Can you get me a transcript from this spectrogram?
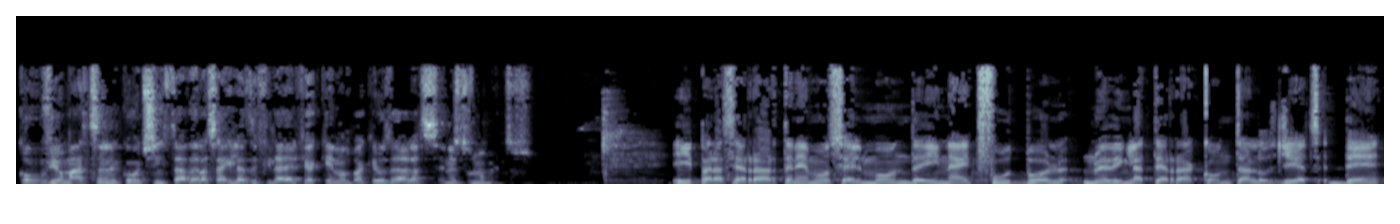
confío más en el coaching staff de las Águilas de Filadelfia que en los Vaqueros de Dallas en estos momentos. Y para cerrar tenemos el Monday Night Football, Nueva Inglaterra contra los Jets de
